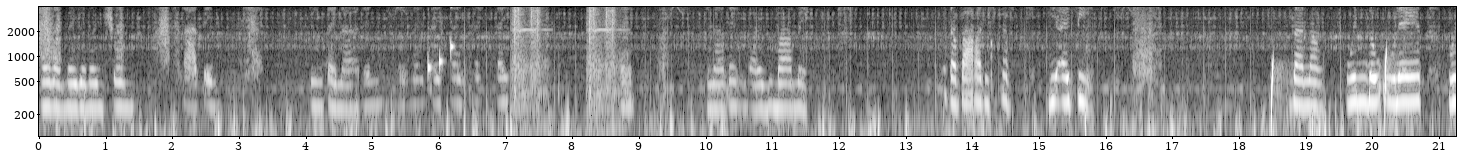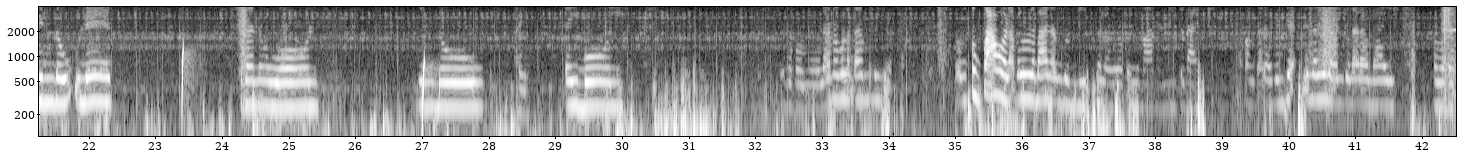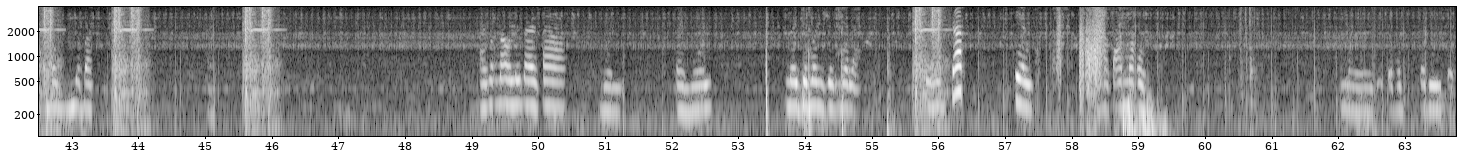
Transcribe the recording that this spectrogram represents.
sa ang mega mansion natin. Hintay natin. Tay, tay, tay, tay, tay, tay. Natin para dumami. Itapakan ko yung VIP. Sanang window ulit. Window ulit. Sanang wall. Window. Ay, table. Wala na wala tayong pera. Untog pa ako. Wala pa lang labanan doon. Dito na lang ako lumasan. Dito tayo. Pang talagang jet. Ninalunan ko na lang dahil tamad ako maglabas. Pasok na ulit tayo sa mall. Ay, mall. Medyo mansion wala. Yung chat skills. Nakatama ko. Nang isabot pa dito.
